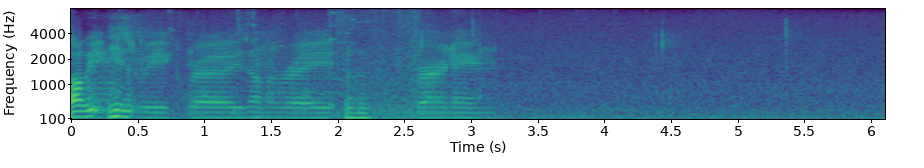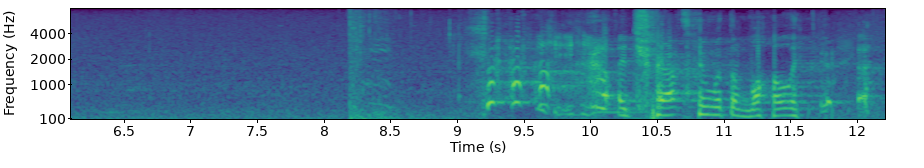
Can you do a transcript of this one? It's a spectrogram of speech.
Oh, weak, he's- he's weak, bro. He's on the right. Mhm. Burning. I trapped him with the molly.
